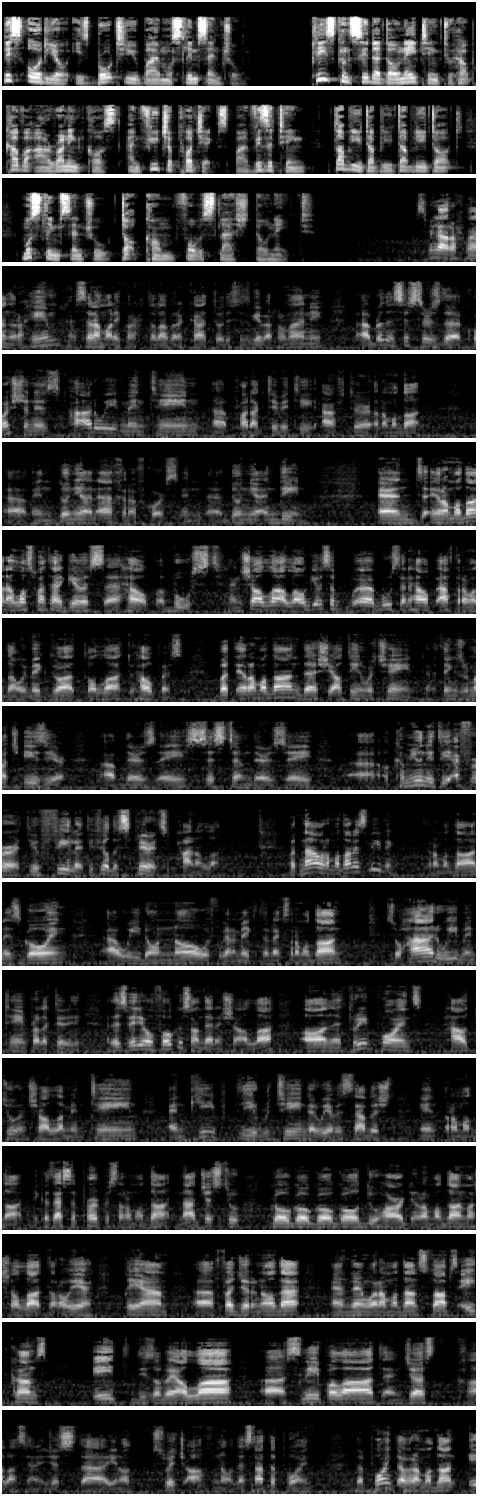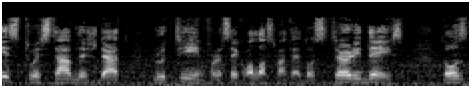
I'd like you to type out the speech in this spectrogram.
This audio is brought to you by Muslim Central. Please consider donating to help cover our running costs and future projects by visiting www.muslimcentral.com forward slash donate. Bismillah ar-Rahman ar-Rahim. Assalamu alaikum wa rahmatullahi wa barakatuh. This is Gabriel Romaani. Uh, brothers and sisters, the question is how do we maintain uh, productivity after Ramadan? Uh, in dunya and akhirah, of course, in uh, dunya and deen. And in Ramadan, Allah subhanahu wa ta'ala give us uh, help, a boost. Inshallah, Allah will give us a boost and help after Ramadan. We make dua to Allah to help us. But in Ramadan, the shayateen were chained. Uh, things were much easier. Uh, there's a system, there's a, uh, a community effort. You feel it, you feel the spirit, subhanAllah. But now Ramadan is leaving. Ramadan is going. Uh, we don't know if we're going to make it the next Ramadan. So how do we maintain productivity? This video will focus on that, inshallah, on three points how to, inshallah, maintain and keep the routine that we have established in Ramadan. Because that's the purpose of Ramadan. Not just to go, go, go, go, do hard in Ramadan, mashallah, Taraweeh, Qiyam, uh, Fajr, and all that. And then when Ramadan stops, Eid comes, eat, disobey Allah, uh, sleep a lot, and just, khalas, and just, uh, you know, switch off. No, that's not the point. The point of Ramadan is to establish that routine for the sake of Allah subhanahu wa ta'ala. Those 30 days those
